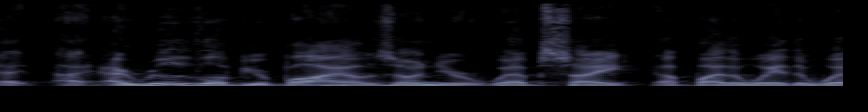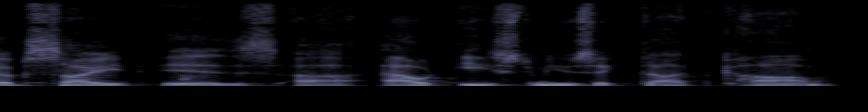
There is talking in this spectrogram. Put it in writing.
I, I really love your bios on your website. Uh, by the way, the website is uh, outeastmusic.com.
